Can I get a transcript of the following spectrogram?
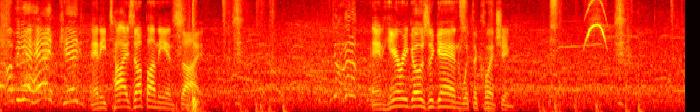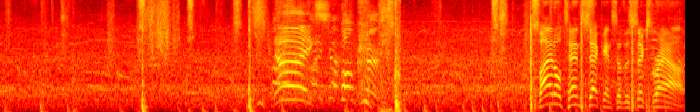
Cover your head, kid. And he ties up on the inside. And here he goes again with the clinching. Final 10 seconds of the sixth round.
